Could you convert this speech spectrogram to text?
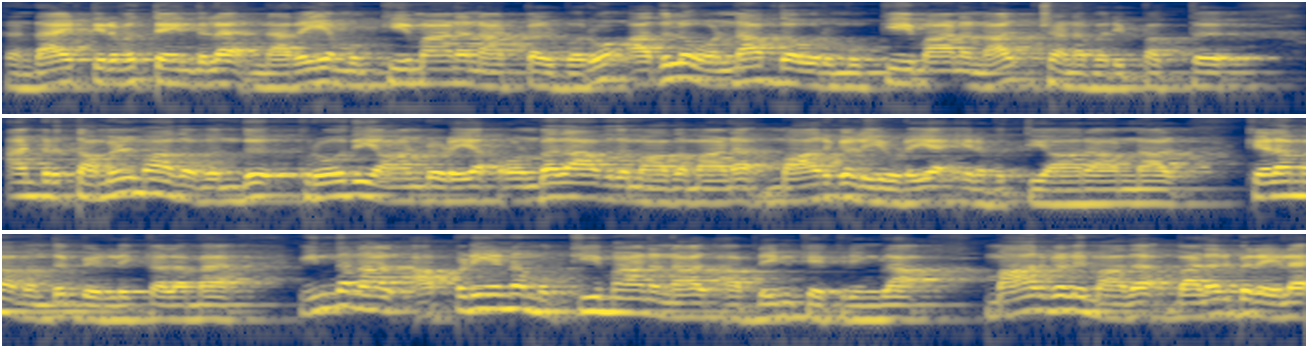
ரெண்டாயிரத்தி இருபத்தி ஐந்தில் நிறைய முக்கியமான நாட்கள் வரும். அதில் ஒன்றாவது ஒரு முக்கியமான நாள் ஜனவரி பத்து. அன்று தமிழ் மாதம் வந்து குரோதி ஆண்டுடைய ஒன்பதாவது மாதமான மார்கழியுடைய இருபத்தி ஆறாம் நாள். கிழமை வந்து வெள்ளிக்கிழமை. இந்த நாள் அப்படி என்ன முக்கியமான நாள் அப்படின்னு கேட்குறீங்களா மார்கழி மாத வளர்பிறையில்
